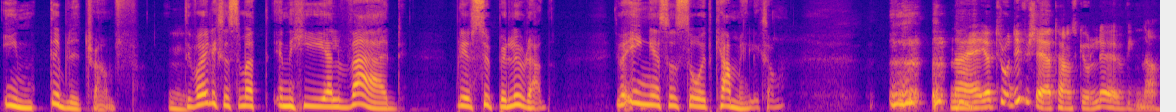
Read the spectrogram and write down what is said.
inte bli Trump. Det var ju liksom som att en hel värld blev superlurad. Det var ingen som såg ett coming liksom. Nej, jag trodde i och för sig att han skulle vinna.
